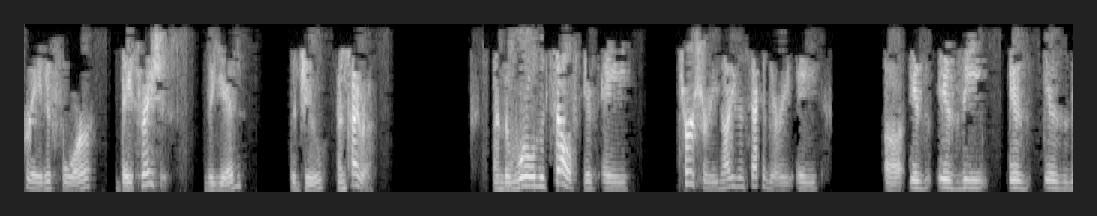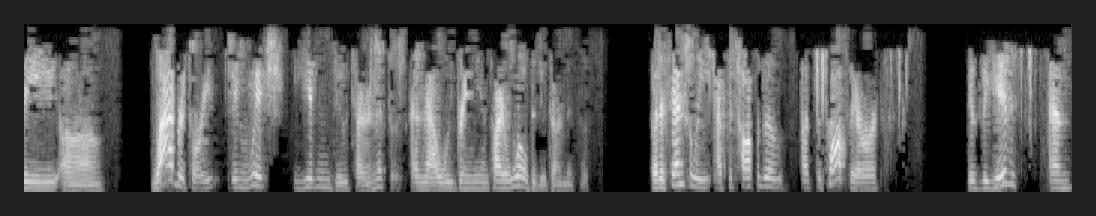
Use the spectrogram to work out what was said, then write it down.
created for base races, the Yid, the Jew, and Tyra. And the world itself is a tertiary, not even secondary, a uh, is is the is is the uh, laboratory in which Yidden do Torah. And now we bring the entire world to do Torah. But essentially, at the top of the, at the top there is the Yid and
